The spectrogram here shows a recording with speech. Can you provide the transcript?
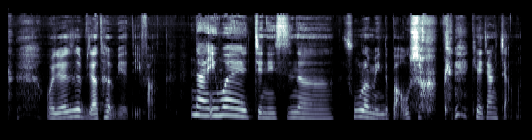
我觉得是比较特别的地方。那因为杰尼斯呢出了名的保守，可以这样讲吗？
